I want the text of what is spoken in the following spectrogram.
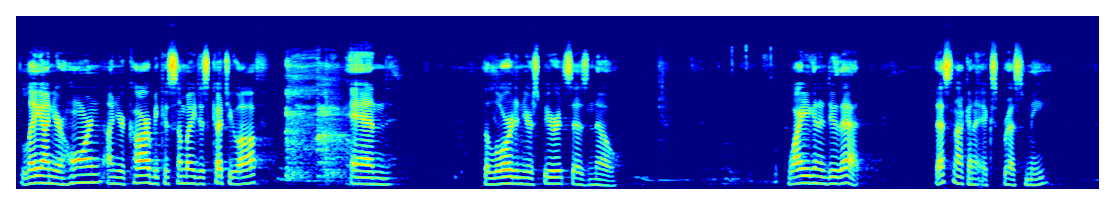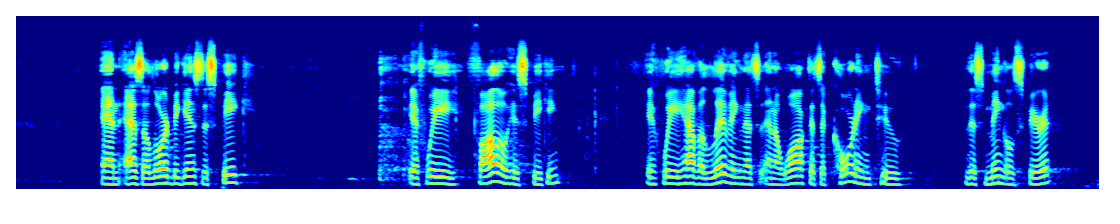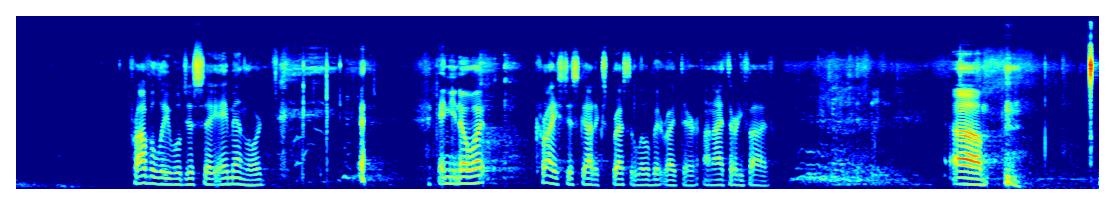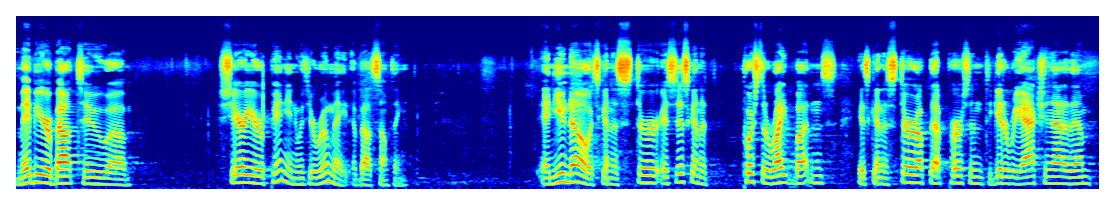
lay on your horn on your car because somebody just cut you off, and the Lord in your spirit says no. Why are you going to do that? That's not going to express me. And as the Lord begins to speak, if we follow his speaking, if we have a living that's and a walk that's according to this mingled spirit, probably we'll just say, Amen, Lord. and you know what? Christ just got expressed a little bit right there on I 35. Um, maybe you're about to uh, share your opinion with your roommate about something. And you know it's going to stir, it's just going to push the right buttons. It's going to stir up that person to get a reaction out of them.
